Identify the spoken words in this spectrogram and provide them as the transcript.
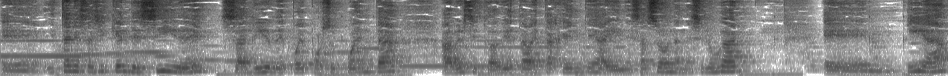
Eh, y tal es así que él decide salir después por su cuenta a ver si todavía estaba esta gente ahí en esa zona, en ese lugar, eh, y a,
